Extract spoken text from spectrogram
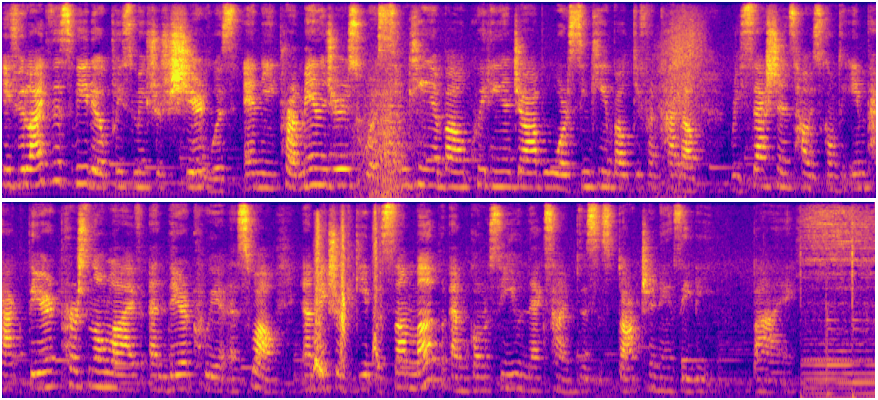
If you like this video, please make sure to share it with any product managers who are thinking about quitting a job or thinking about different kind of recessions, how it's going to impact their personal life and their career as well. And make sure to give a thumb up. I'm going to see you next time. This is Dr. Nancy Li. Bye.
